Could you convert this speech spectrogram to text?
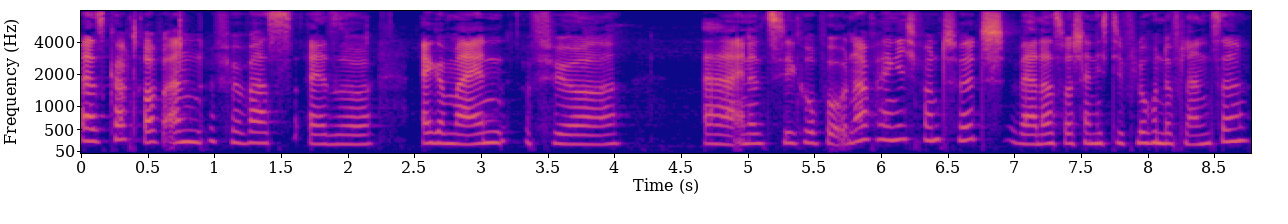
Es kommt drauf an, für was. Also allgemein für äh, eine Zielgruppe unabhängig von Twitch wäre das wahrscheinlich die fluchende Pflanze,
